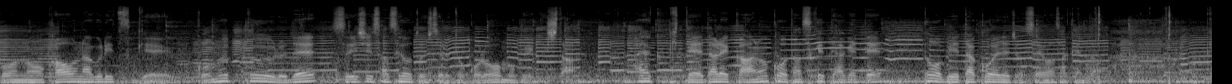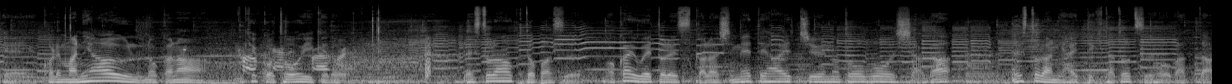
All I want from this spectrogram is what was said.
子の顔を殴りつけゴムプールで水死させようとしているところを目撃した早く来て誰かあの子を助けてあげてと怯えた声で女性は叫んだこれ間に合うのかな？結構遠いけど。レストランオクトパス。若いウェイトレスから指名手配中の逃亡者がレストランに入ってきたと通報があった。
